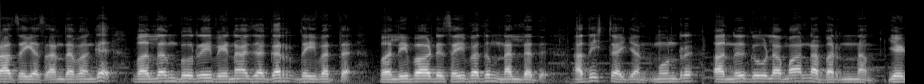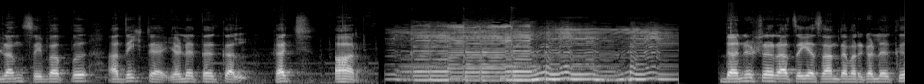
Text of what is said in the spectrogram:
ராசியை சார்ந்தவங்க வலம்புரி விநாயகர் தெய்வத்தை வழிபாடு செய்வதும் நல்லது. அதிர்ஷ்டயன் மூன்று அனுகூலமான வர்ணம் இளம் சிவப்பு அதிர்ஷ்ட எழுத்துக்கள் ஹச் ஆர் தனுஷ ராசியை சார்ந்தவர்களுக்கு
